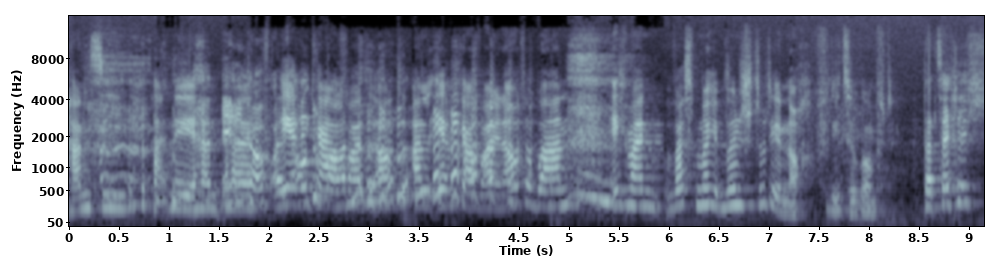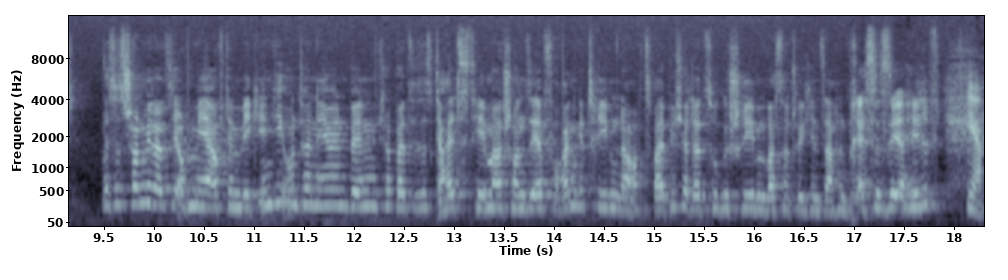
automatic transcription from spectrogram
Hansi, nee, Han, Erika auf allen Erika Autobahnen. Auf, Auto, Erika auf allen Autobahnen. Ich meine, was wünschst du dir noch für die Zukunft? Tatsächlich es ist schon wieder, dass ich auch mehr auf dem Weg in die Unternehmen bin. Ich habe jetzt dieses Gehaltsthema schon sehr vorangetrieben, da auch zwei Bücher dazu geschrieben, was natürlich in Sachen Presse sehr hilft. Ja.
